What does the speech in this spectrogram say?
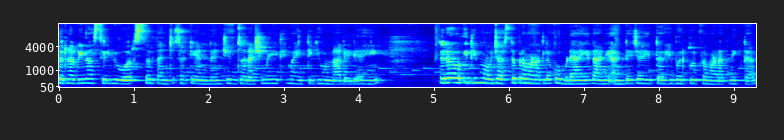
तर नवीन असतील व्ह्युअर्स तर त्यांच्यासाठी अंड्यांची जराशी मी इथे माहिती घेऊन आलेली आहे. तर इथे जास्त प्रमाणातल्या कोंबड्या आहेत आणि अंडे जे आहेत तर हे भरपूर प्रमाणात निघतात.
